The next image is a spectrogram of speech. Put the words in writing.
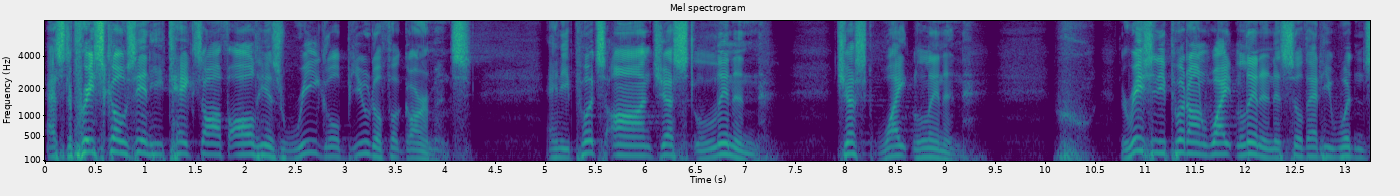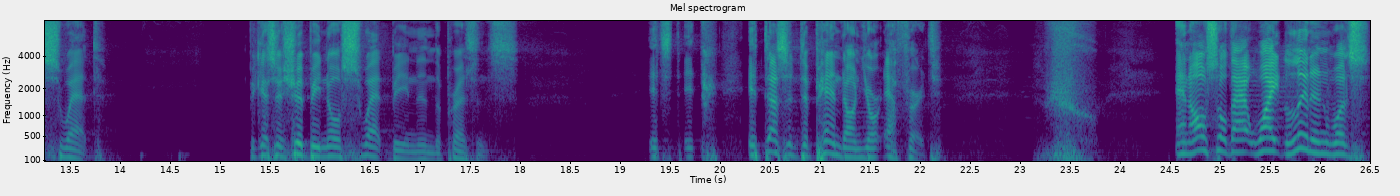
As the priest goes in, he takes off all his regal, beautiful garments and he puts on just linen, just white linen. Whew. The reason he put on white linen is so that he wouldn't sweat. Because there should be no sweat being in the presence. It's, it, it doesn't depend on your effort. Whew. And also, that white linen was,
